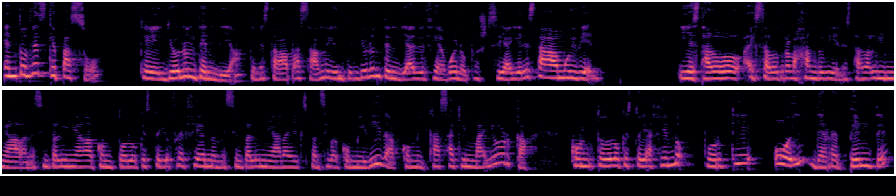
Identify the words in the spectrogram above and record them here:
Entonces, ¿qué pasó? Que yo no entendía qué me estaba pasando, yo, yo no entendía, decía, bueno, pues si ayer estaba muy bien y he estado, he estado trabajando bien, he estado alineada, me siento alineada con todo lo que estoy ofreciendo, me siento alineada y expansiva con mi vida, con mi casa aquí en Mallorca, con todo lo que estoy haciendo, ¿por qué hoy de repente,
